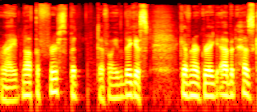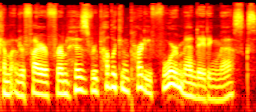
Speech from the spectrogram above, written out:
Right, not the first, but definitely the biggest. Governor Greg Abbott has come under fire from his Republican Party for mandating masks.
